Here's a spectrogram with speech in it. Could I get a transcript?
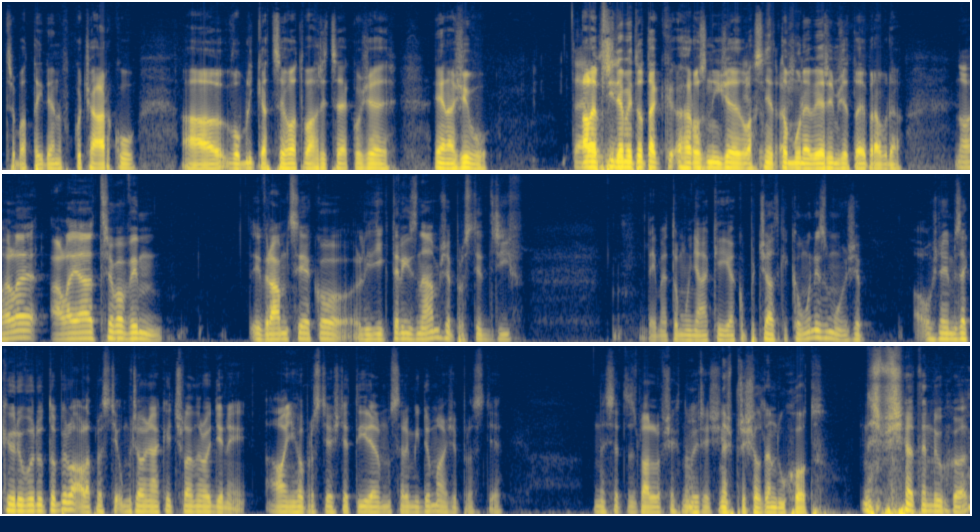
třeba týden v kočárku a oblíkat si ho a tvářit se jako, že je naživu. To Ale hrozný. přijde mi to tak hrozný, že to vlastně strašný. tomu nevěřím, že to je pravda. No hele, ale já třeba vím i v rámci jako lidí, který znám, že prostě dřív, dejme tomu nějaký jako počátky komunismu, že a už nevím z jakého důvodu to bylo, ale prostě umřel nějaký člen rodiny a oni ho prostě ještě týden museli mít doma, že prostě než se to zvládlo všechno vyřešit, než, Než přišel ten důchod. než přišel ten důchod,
